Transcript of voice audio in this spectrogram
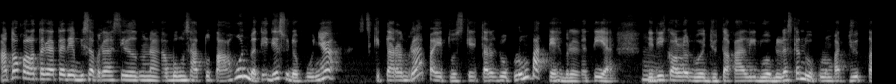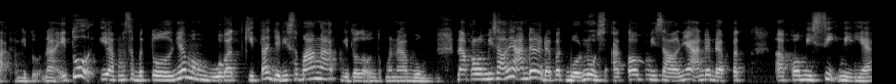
Atau kalau ternyata dia bisa berhasil menabung satu tahun, berarti dia sudah punya sekitar berapa itu? Sekitar 24 ya berarti ya. Hmm. Jadi kalau 2 juta kali 12 kan 24 juta gitu. Nah, itu yang sebetulnya membuat kita jadi semangat gitu loh untuk menabung. Nah, kalau misalnya Anda dapat bonus atau misalnya Anda dapat uh, komisi nih ya,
